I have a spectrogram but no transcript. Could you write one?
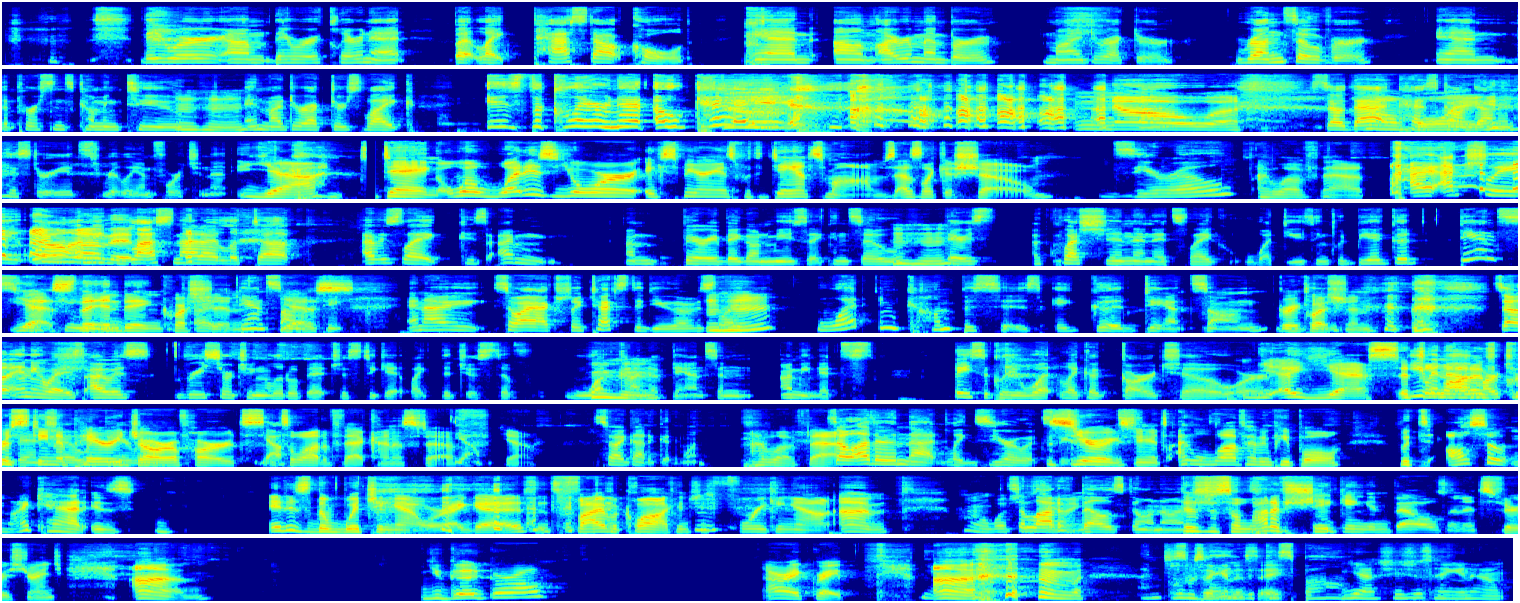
they were um, they were a clarinet, but like passed out cold. And um, I remember my director runs over, and the person's coming to, Mm-hmm. and my director's like, "Is the clarinet okay?" no. so that Oh, has gone down in history. It's really unfortunate. Yeah. Dang. Well, what is your experience with Dance Moms as like a show? Zero. I love that. I actually, well, I, love mean, it. last night I looked up. I was like, because I'm, I'm very big on music, and so Mhm. there's a question, and it's like, what do you think would be a good dance? Yes, the ending question. dance song routine. yes. And I, so I actually texted you. I was like, Mhm. What encompasses a good dance song? Great question. so, anyways, I was researching a little bit just to get like the gist of what kind Mhm. of dance, and I mean, it's basically what like a guard show or Yeah, yes. It's a even a lot of Christina show would be Perri Jar of Hearts. Yeah. It's a lot of that kind of stuff. Yeah. Yeah. So I got a good one. I love that. So other than that, like zero experience. Zero experience. I love having people with also my cat is it is the witching hour, I guess. it's five o'clock and she's freaking out. Um I don't know what There's a lot doing. of bells going on. There's just a lot of shaking and bells, and it's very strange. Um, you good, girl? All right, great. Um, I'm just what was I gonna say? Yeah, she's just hanging out.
